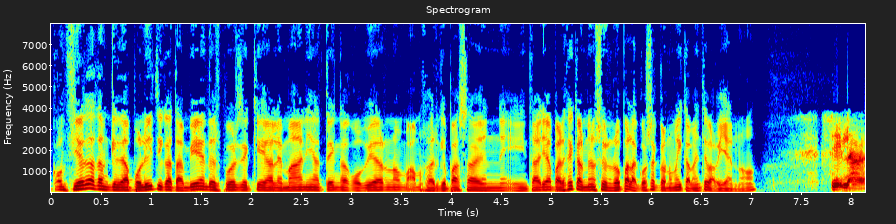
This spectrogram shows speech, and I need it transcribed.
con cierta tranquilidad política también, después de que Alemania tenga gobierno. Vamos a ver qué pasa en, Italia. Parece que al menos en Europa la cosa económicamente va bien, ¿no? Sí, la,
